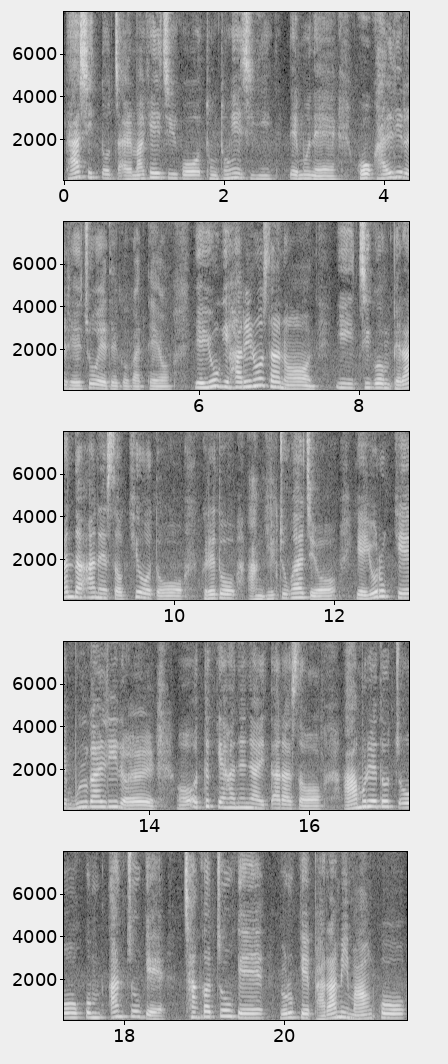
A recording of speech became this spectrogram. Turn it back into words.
다시 또 짤막해지고 통통해지기 때문에 그 관리를 해줘야 될 것 같아요. 예, 여기 하리노사는 이 지금 베란다 안에서 키워도 그래도 안 길쭉하죠. 예, 요렇게 물 관리를 어, 어떻게 하느냐에 따라서 아무래도 조금 안쪽에 창가 쪽에 요렇게 바람이 많고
